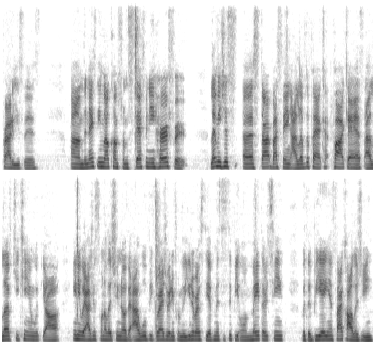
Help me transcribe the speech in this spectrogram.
Proud of you, sis. Um, the next email comes from Stephanie Herford. Let me just uh, start by saying I love the podcast. I love kikiing with y'all. Anyway, I just want to let you know that I will be graduating from the University of Mississippi on May 13th with a BA in psychology.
